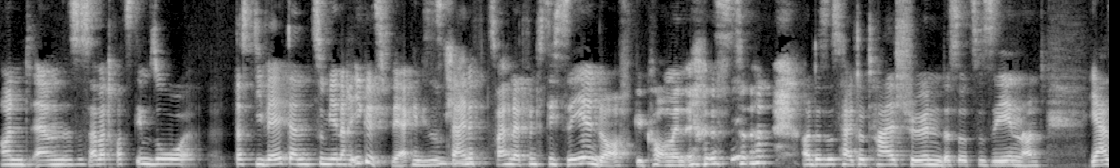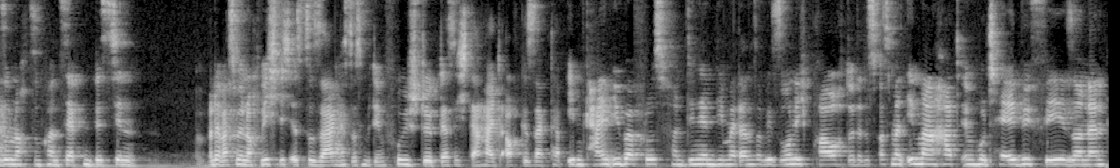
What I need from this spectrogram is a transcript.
Und ähm, es ist aber trotzdem so, dass die Welt dann zu mir nach Igelsberg in dieses mhm. kleine 250 Seelendorf gekommen ist. Und das ist halt total schön, das so zu sehen. Und ja, so noch zum Konzept ein bisschen oder was mir noch wichtig ist zu sagen, ist das mit dem Frühstück, dass ich da halt auch gesagt habe, eben kein Überfluss von Dingen, die man dann sowieso nicht braucht oder das, was man immer hat im Hotelbuffet, sondern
